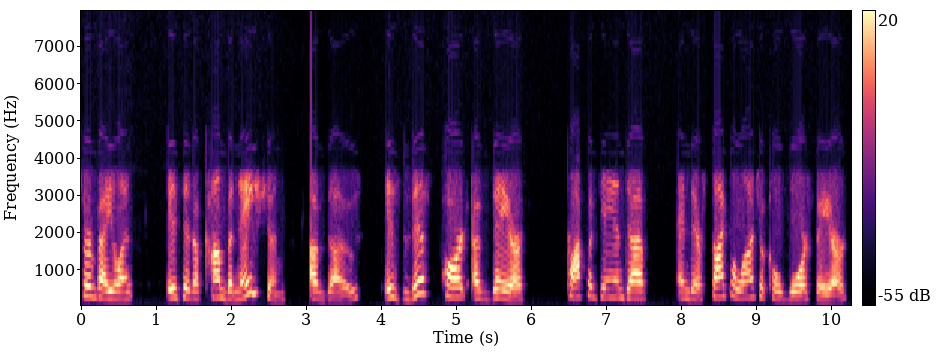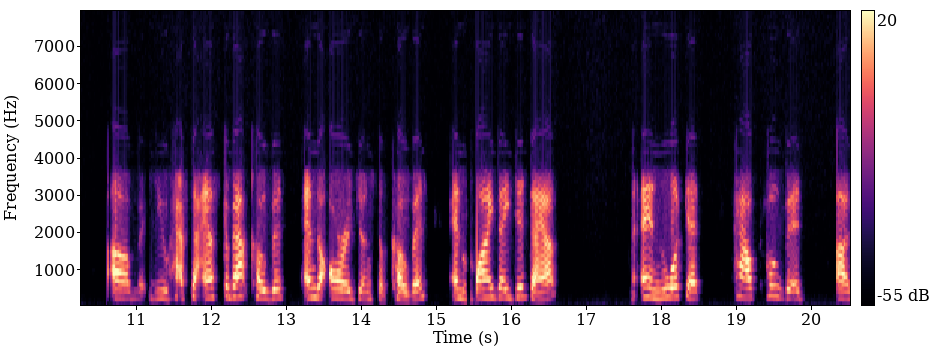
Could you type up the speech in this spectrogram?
surveillance? Is it a combination of those is this part of their propaganda and their psychological warfare. Um, you have to ask about COVID and the origins of COVID and why they did that, and look at how COVID uh,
